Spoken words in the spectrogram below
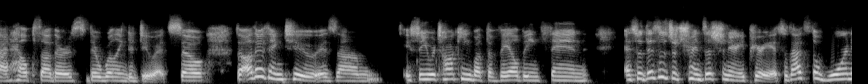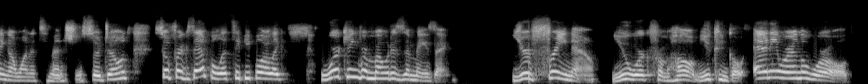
that helps others, they're willing to do it. So the other thing too is um, so you were talking about the veil being thin. And so this is a transitionary period. So that's the warning i wanted to mention. So don't so for example let's say people are like working remote is amazing. You're free now. You work from home. You can go anywhere in the world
